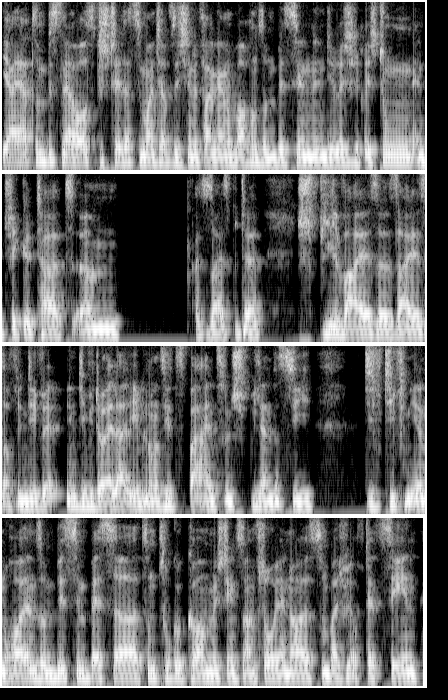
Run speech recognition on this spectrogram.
ja, er hat so ein bisschen herausgestellt, dass die Mannschaft sich in den vergangenen Wochen so ein bisschen in die richtige Richtung entwickelt hat. Ähm, also sei es mit der Spielweise, sei es auf individueller Ebene. Man sieht es bei einzelnen Spielern, dass sie definitiv in ihren Rollen so ein bisschen besser zum Zuge kommen. Ich denke so an Florian Neuers zum Beispiel auf der 10,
